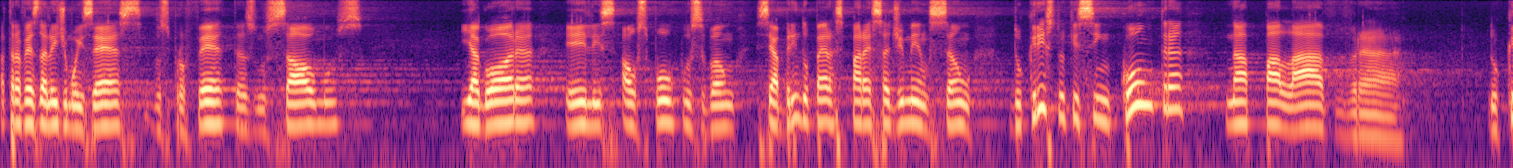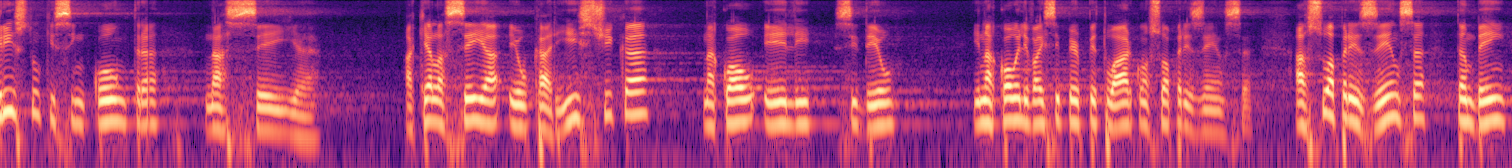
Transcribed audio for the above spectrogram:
através da lei de Moisés, dos profetas, nos salmos, e agora eles aos poucos vão se abrindo para, para essa dimensão do Cristo que se encontra na palavra, do Cristo que se encontra na ceia, aquela ceia eucarística na qual ele se deu e na qual ele vai se perpetuar com a sua presença. A sua presença também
